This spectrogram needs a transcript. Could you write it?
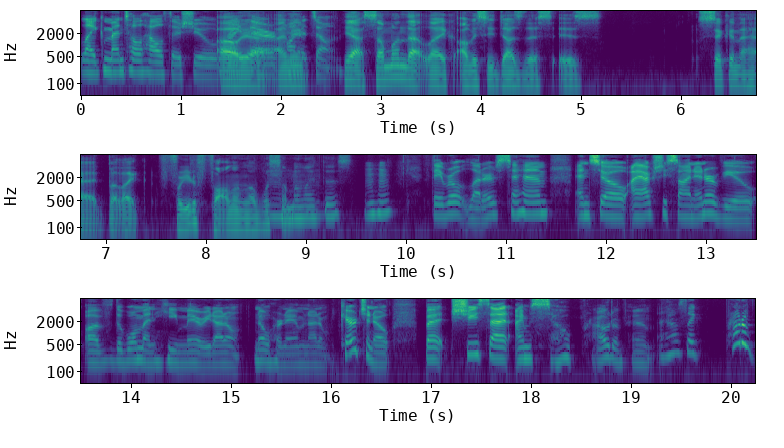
like mental health issue Oh right yeah, there I on mean, its own. yeah, someone that like obviously does this is sick in the head, but like for you to fall in love with someone Mm-hmm. like this, they wrote letters to him and so i actually saw an interview of the woman he married. I don't know her name and i don't care to know but she said i'm so proud of him. And i was like proud of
